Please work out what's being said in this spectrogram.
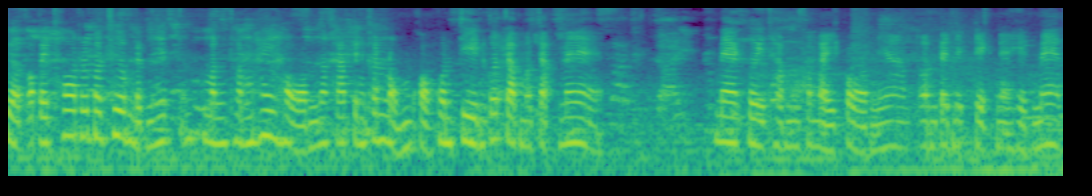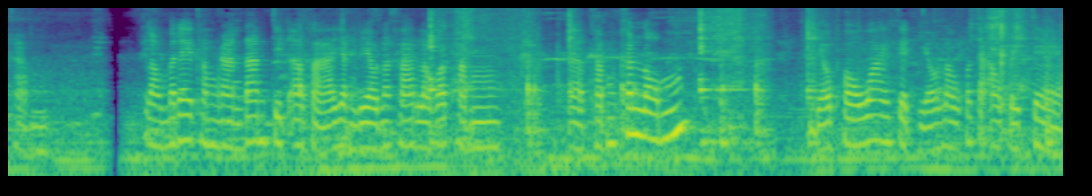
ผือกเอาไปทอดแล้วมาเชื่อมแบบนี้ มันทำให้หอมนะคะ เป็นขนมของคนจีนก็จำมาจากแม่ แม่เคยทำสมัยก่อนเนี่ย ตอนเป็นเด็กๆเนี่ยเห็นแม่ทำเราไม่ได้ทำงานด้านจิตอาสาอย่างเดียวนะคะ เราก็ทำเอ่อทำขนม เดี๋ยวพอไหว้เสร็จเดี๋ยวเราก็จะเอาไปแจก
